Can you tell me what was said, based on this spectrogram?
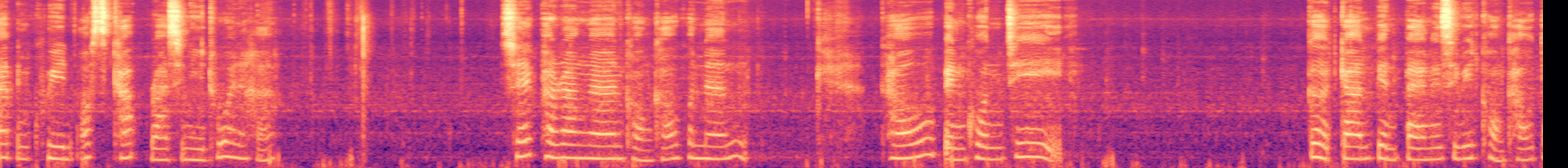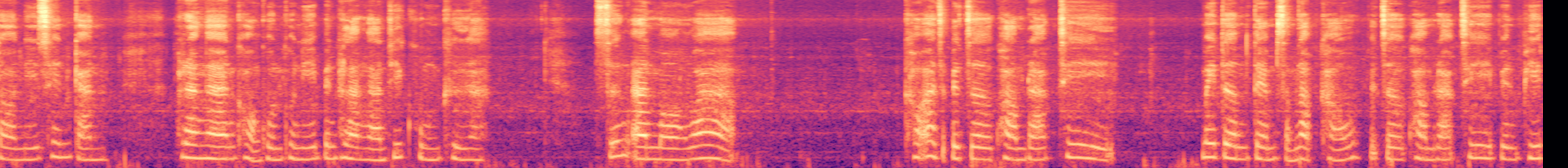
5 เป็น Queen of Cup ราชินีถ้วยนะคะ เช็คพลังงานของเขาคนนั้น เขาเป็นคนที่ เกิดการเปลี่ยนแปลงในชีวิตของเขาตอนนี้เช่นกัน พลังงานของคนคนนี้เป็นพลังงานที่คุ้มเคือ ซึ่งอานมองว่า เขาอาจจะไปเจอความรักที่ ไม่เติมเต็มสำหรับเขาไปเจอความรักที่เป็นพิษ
